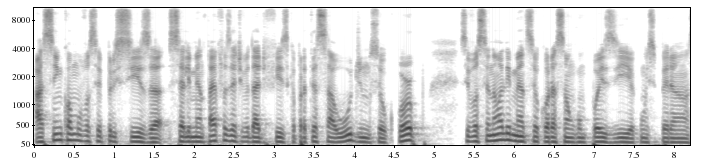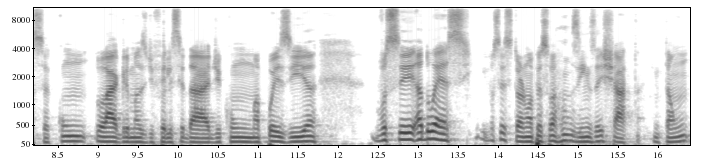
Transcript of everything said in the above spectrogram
assim como você precisa se alimentar e fazer atividade física para ter saúde no seu corpo, se você não alimenta seu coração com poesia, com esperança, com lágrimas de felicidade, com uma poesia, você adoece e você se torna uma pessoa ranzinza e chata. Então,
